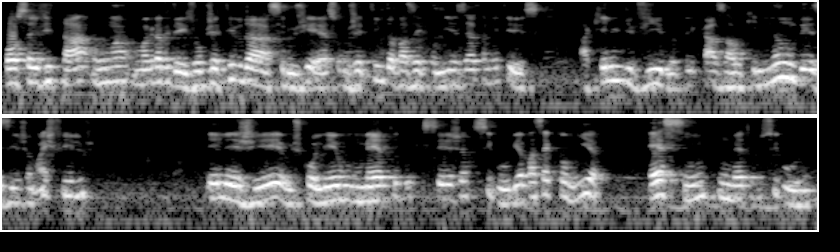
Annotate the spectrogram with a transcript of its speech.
possa evitar uma, uma gravidez. O objetivo da cirurgia é esse, o objetivo da vasectomia é exatamente esse. Aquele indivíduo, aquele casal que não deseja mais filhos, eleger ou escolher um método que seja seguro. E a vasectomia é sim um método seguro.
